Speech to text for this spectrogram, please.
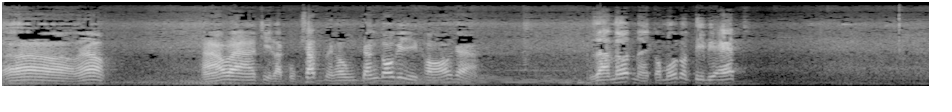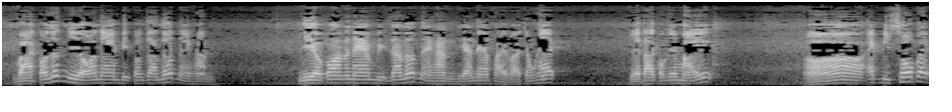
À thấy không? Áo ra chỉ là cục sắt này không chẳng có cái gì khó cả. Da nớt này có mỗi con TBS và có rất nhiều anh em bị con da nớt này hằn nhiều con anh em bị da nớt này hằn thì anh em phải vào trong hết. Người ta có cái máy ờ, đó FB Shop ấy,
